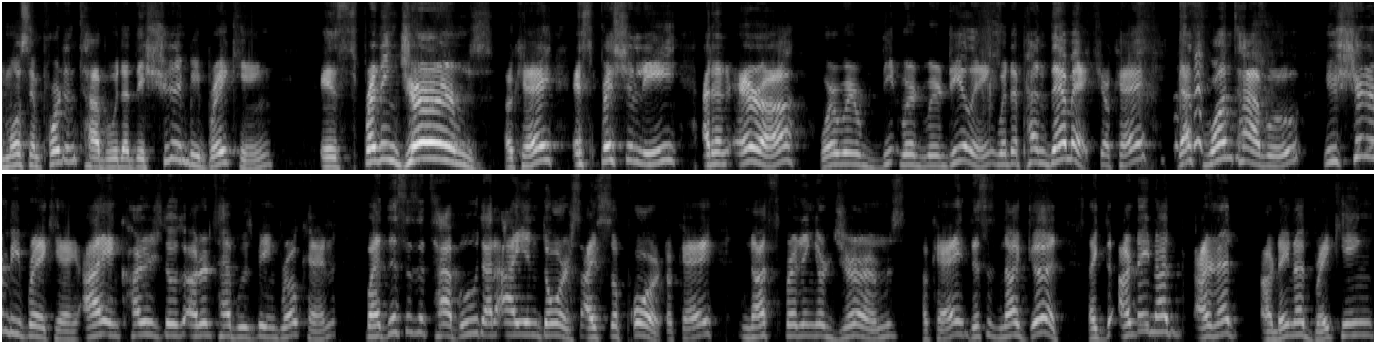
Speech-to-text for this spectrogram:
most important taboo that they shouldn't be breaking is spreading germs, okay? Especially at an era where we're de- where we're dealing with a pandemic, okay? That's one taboo. you shouldn't be breaking. I encourage those other taboos being broken, but this is a taboo that I endorse, I support, okay? Not spreading your germs, okay? This is not good. Like are they not are not are they not breaking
